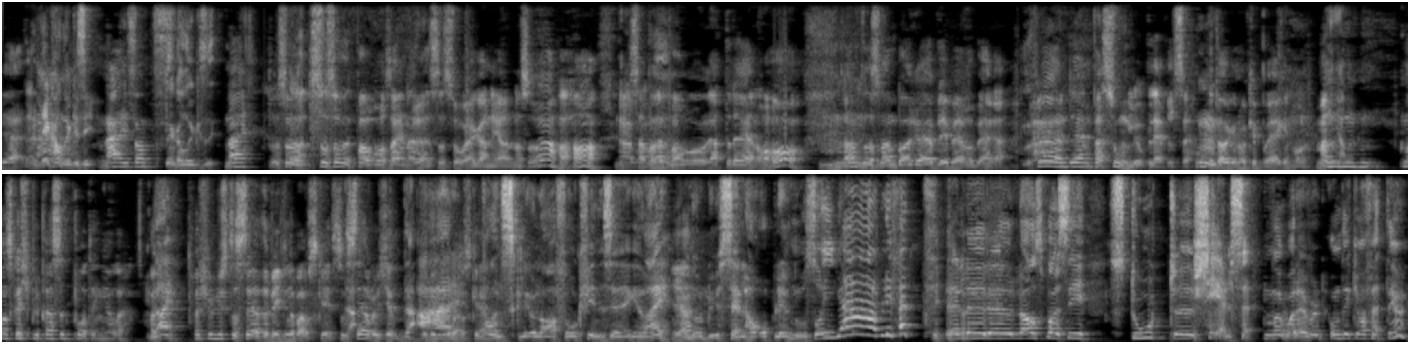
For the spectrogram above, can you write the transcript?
ja, Det kan du ikke si. Nei, sant? Det kan du ikke si. Nei, Så, så, så, så et par år senere så så jeg han igjen, og så ja, ha-ha. Setter et par år etter det igjen, åhå. Sant? Og så den bare blir bedre og bedre. For det er en personlig opplevelse. Oppdage noe på egen hånd. Men man skal ikke bli presset på ting heller. Har, Nei. har ikke lyst til å se The Big Lebowski, så ser du ikke Det The Big er vanskelig å la folk finne sin egen vei yeah. når du selv har opplevd noe så jævlig fett. Eller eh, la oss bare si stort, uh, sjelsettende, whatever. Om det ikke var fett engang,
